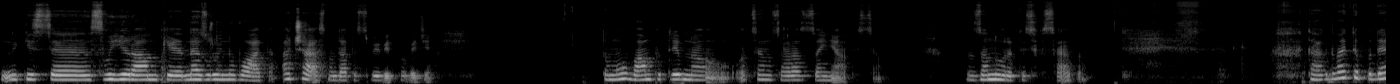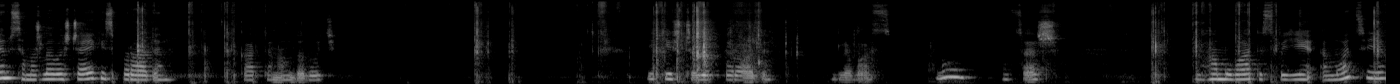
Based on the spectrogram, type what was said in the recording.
якісь е, свої рамки не зруйнувати, а чесно дати собі відповіді. Тому вам потрібно цим зараз зайнятися, зануритись в себе. Так, давайте подивимося, можливо, ще якісь поради карти нам дадуть. Які ще є поради для вас? Ну, це ж вгамувати свої емоції,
